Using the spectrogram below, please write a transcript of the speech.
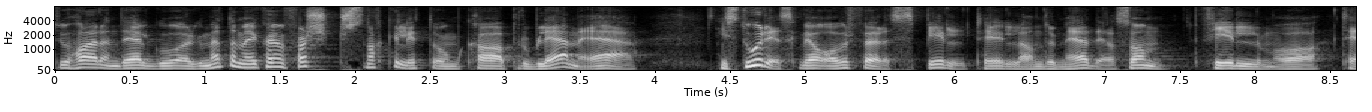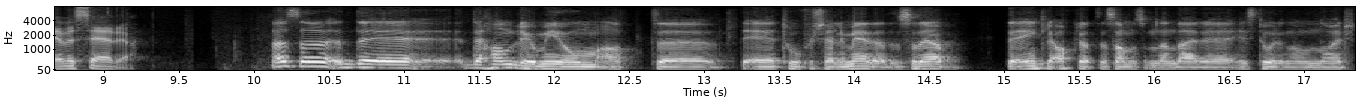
Du har en del gode argumenter, men vi kan jo først snakke litt om hva problemet er historisk ved å overføre spill til andre medier, som film og TV-serier. Altså, det, det handler jo mye om at uh, det er to forskjellige medier. Så det er, det er egentlig akkurat det samme som den der eh, historien om når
